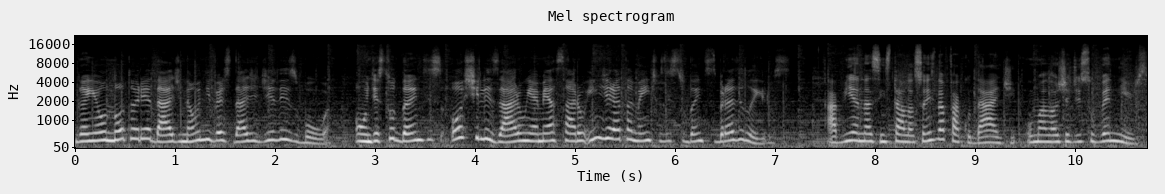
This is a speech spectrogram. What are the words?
ganhou notoriedade na Universidade de Lisboa, onde estudantes hostilizaram e ameaçaram indiretamente os estudantes brasileiros. Havia nas instalações da faculdade uma loja de souvenirs,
